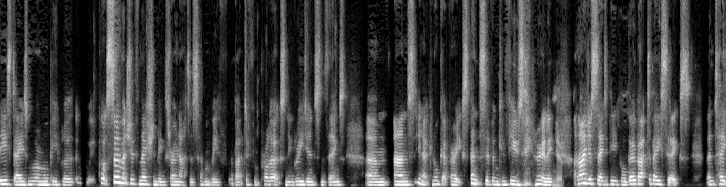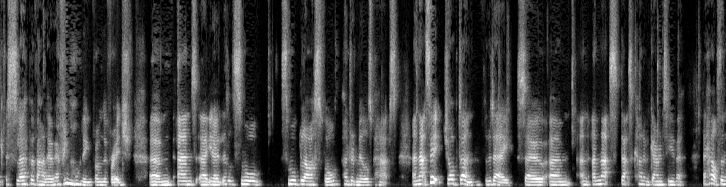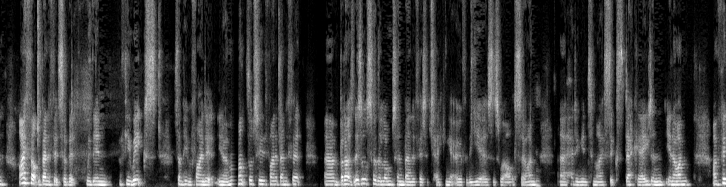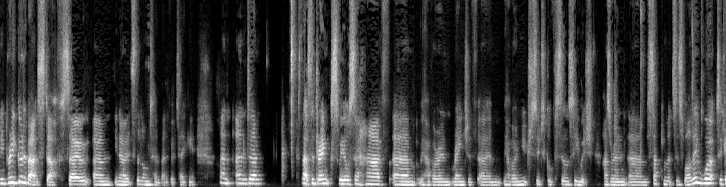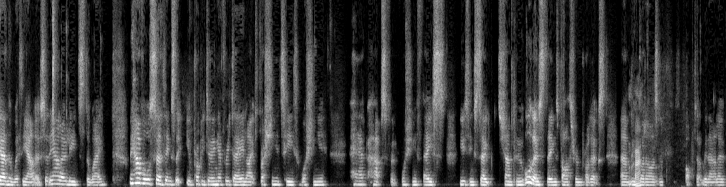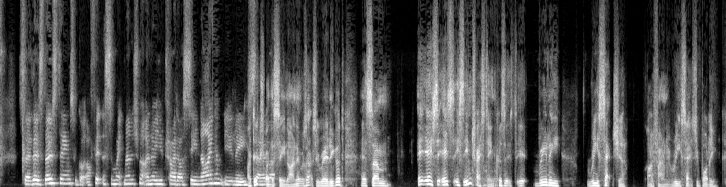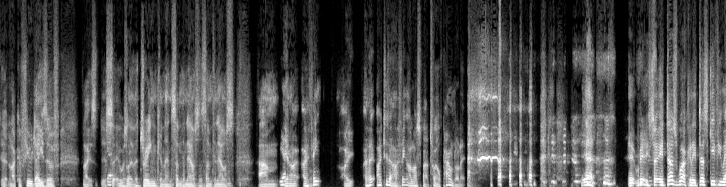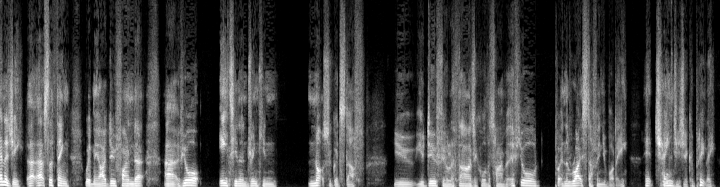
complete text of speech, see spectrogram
these days more and more people are we've got so much information being thrown at us haven't we about different products and ingredients and things. Um, and you know it can all get very expensive and confusing really. Yeah. and i just say to people go back to basics and take a slurp of aloe every morning from the fridge. Um, and uh, you know little small small glass full 100 mils perhaps and that's it job done for the day so um, and and that's that's kind of a guarantee of a health. And I felt the benefits of it within a few weeks. Some people find it, you know, a month or two find a benefit. Um, but I, there's also the long-term benefit of taking it over the years as well. So I'm hmm. uh, heading into my sixth decade, and you know I'm I'm feeling pretty good about stuff. So um, you know it's the long-term benefit of taking it, and and um, so that's the drinks. We also have um, we have our own range of um, we have our nutraceutical facility which has our own um, supplements as well. They work together with the aloe, so the aloe leads the way. We have also things that you're probably doing every day, like brushing your teeth, washing your hair, perhaps for washing your face, using soap, shampoo, all those things, bathroom products. Um, okay. We've got ours popped up with aloe. So those those things. We've got our fitness and weight management. I know you've tried our C9, haven't you, Lee? I did so, try the uh, C9. It was actually really good. It's um, it, it's it's it's interesting because it it really resets you. I found it resets your body uh, like a few days of like yeah. it was like the drink and then something else and something else. Um, yeah. you know, I think I I, I did it. I think I lost about twelve pound on it. yeah, it really, so it does work and it does give you energy. that's the thing with me. I do find that uh, if you're eating and drinking not so good stuff, you you do feel lethargic all the time. But if you're putting the right stuff in your body, it changes you completely.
